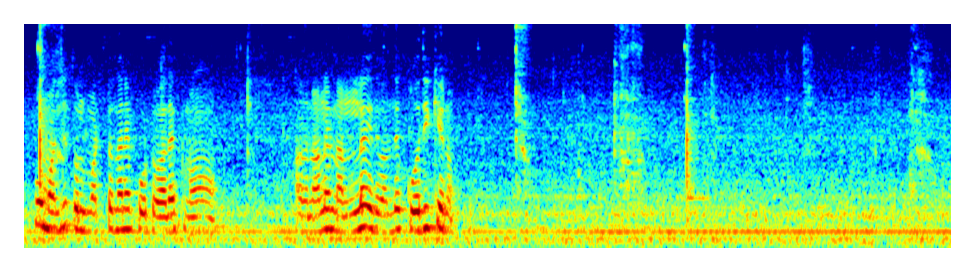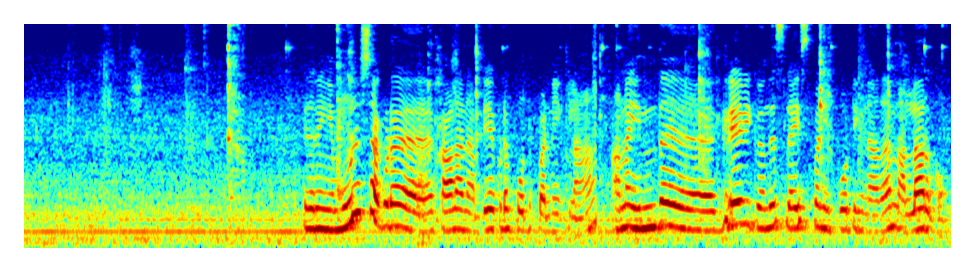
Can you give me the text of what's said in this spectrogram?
உப்பு மஞ்சத்தூள் மட்டும் தானே போட்டு வதக்கணும். அதனால் நல்லா இது வந்து கொதிக்கணும். இதை நீங்கள் முழுசாக கூட காளான் அப்படியே கூட போட்டு பண்ணிக்கலாம். ஆனால் இந்த கிரேவிக்கு வந்து ஸ்லைஸ் பண்ணி போட்டிங்கன்னா தான் நல்லாயிருக்கும்.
